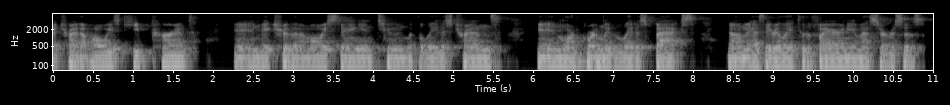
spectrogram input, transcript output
I try to always keep current and, and make sure that I'm always staying in tune with the latest trends and more importantly, the latest facts um, as they relate to the fire and EMS services.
